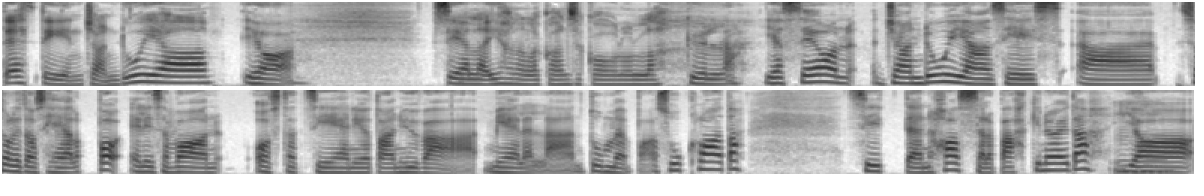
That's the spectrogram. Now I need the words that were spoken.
tehtiin jandujaa. Joo siellä ihanalla kansakoululla. Kyllä. Ja se on, Janduja on siis, äh, se oli tosi helppo, eli sä vaan ostat siihen jotain hyvää mielellään tummempaa suklaata. Sitten hasselpähkinöitä mm-hmm. ja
